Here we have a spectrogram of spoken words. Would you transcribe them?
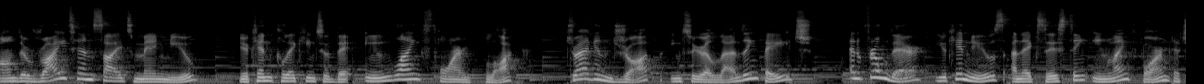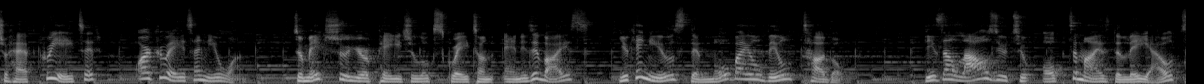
On the right-hand side menu, you can click into the inline form block drag and drop into your landing page, and from there you can use an existing inline form that you have created or create a new one. To make sure your page looks great on any device, you can use the Mobile View toggle. This allows you to optimize the layout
